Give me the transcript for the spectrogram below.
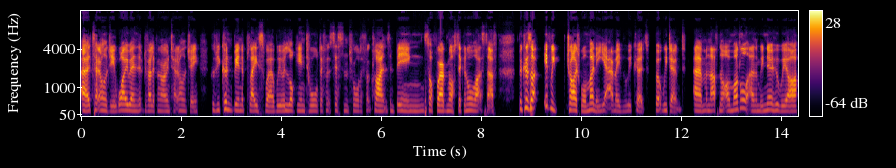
uh, technology, why we ended up developing our own technology, because we couldn't be in a place where we were logging into all different systems for all different clients and being software agnostic and all that stuff. Because if we charge more money, yeah, maybe we could, but we don't. Um, and that's not our model. And we know who we are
